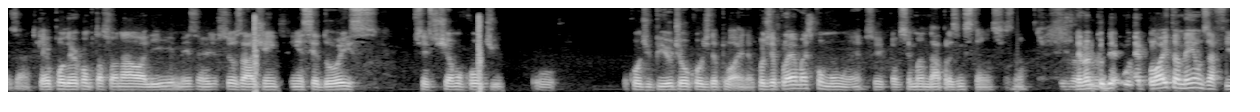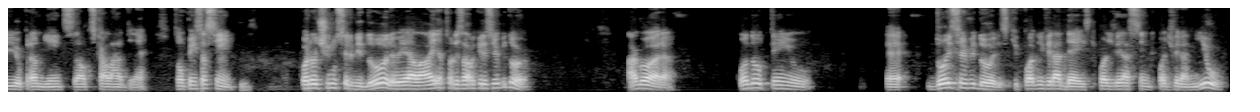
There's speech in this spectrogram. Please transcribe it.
Exato. Que é o poder computacional ali, mesmo você usar agentes em EC2, você chama o code, o, o code build ou o code deploy, né? O code deploy é mais comum, né? Para você mandar para as instâncias, né? Lembrando que o, de, o, deploy também é um desafio para ambientes autoescalados, né? Então pensa assim, quando eu tinha um servidor, eu ia lá e atualizava aquele servidor. Agora, quando eu tenho é, dois servidores, que podem virar 10, que pode virar 100, que pode virar 1000,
